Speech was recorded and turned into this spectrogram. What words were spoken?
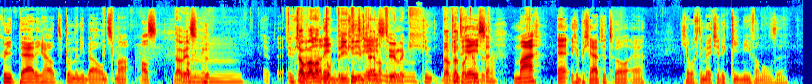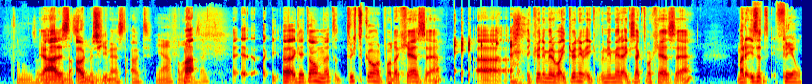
goede tijden gehad, kom er niet bij ons. Ik- Maar als... Dat weet Als- ik. Mm, Het zou wel een allee, top 3 kunt team zijn, racen, natuurlijk. Kunt, Dat kunt Vettel kan racen, zitten. maar eh, je begrijpt het wel. Eh, jij wordt een beetje de Kimi van onze... Van onze Ja, dat is te oud team, misschien, hè. is te oud. Ja, voilà. Maar-. Eh, eh, eh, Gaëtan, om net terug te komen op wat dat jij zei. Eh, ik, weet niet meer wat, ik, weet niet, ik weet niet meer exact wat jij zei. Maar is het, veel.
